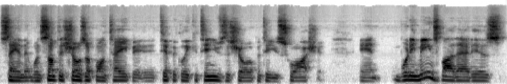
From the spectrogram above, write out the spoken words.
saying that when something shows up on tape, it, it typically continues to show up until you squash it. And what he means by that is,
